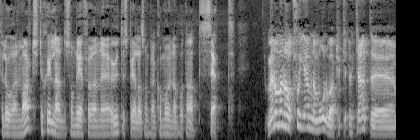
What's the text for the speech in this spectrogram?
förlora en match till skillnad som det är för en uh, utespelare som kan komma undan på ett annat sätt. Men om man har två jämna målvakter, kan inte...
